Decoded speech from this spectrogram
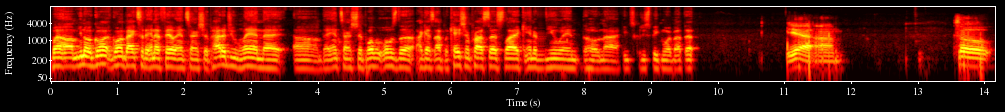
But um, you know, going going back to the NFL internship, how did you land that um that internship? What, what was the I guess application process like? Interviewing the whole nine. Could you, could you speak more about that? Yeah. Um. So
